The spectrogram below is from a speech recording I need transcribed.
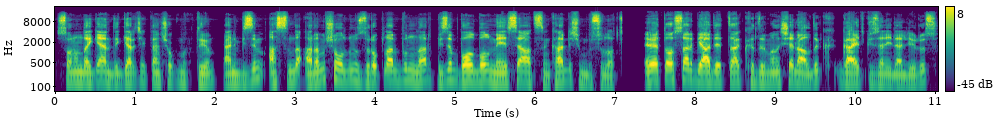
sonunda geldi. Gerçekten çok mutluyum. Yani bizim aslında aramış olduğumuz droplar bunlar. Bize bol bol MS atsın kardeşim bu slot. Evet dostlar bir adet daha kıdırmalı shell aldık. Gayet güzel ilerliyoruz.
